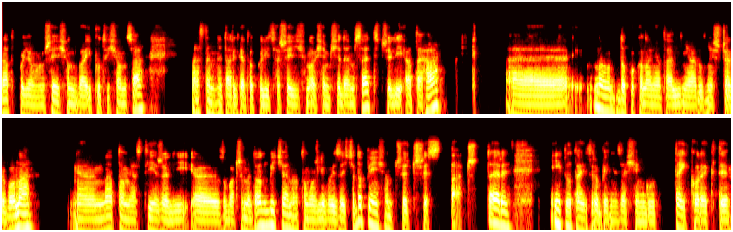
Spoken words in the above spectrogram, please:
nad poziomem 62,5 tysiąca, następny target okolice 68,700, czyli ATH. E, no, do pokonania ta linia również czerwona. E, natomiast jeżeli zobaczymy to odbicie, no to możliwość zejścia do 53,304 i tutaj zrobienie zasięgu tej korekty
